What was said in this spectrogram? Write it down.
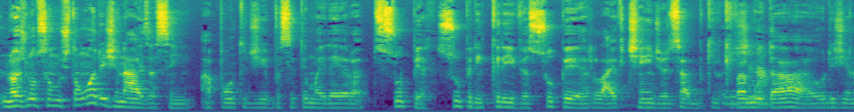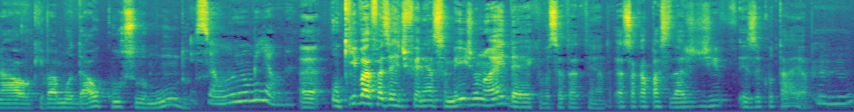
nós não somos tão originais assim, a ponto de você ter uma ideia super, super incrível, super life changer, sabe? Que, que vai mudar, original, que vai mudar o curso do mundo. Isso é um um milhão, né? É, o que vai fazer diferença mesmo não é a ideia que você está tendo, é a sua capacidade de executar ela. Uhum.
